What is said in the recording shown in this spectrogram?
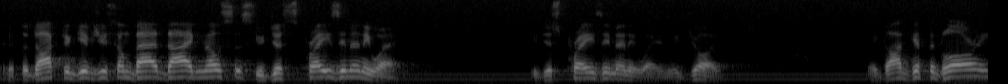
And if the doctor gives you some bad diagnosis, you just praise Him anyway. You just praise Him anyway and rejoice. May God get the glory,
